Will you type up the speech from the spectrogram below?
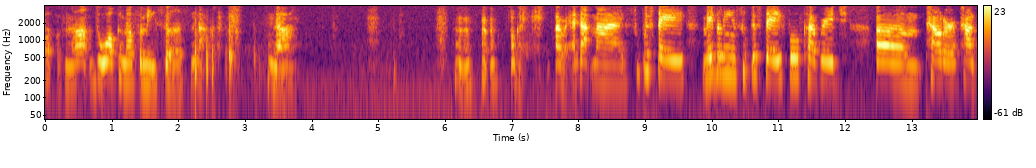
That was not dark enough for me, sus. Nah, nah. Okay. All right. I got my Super Stay Maybelline Super Stay Full Coverage um, powder pound,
